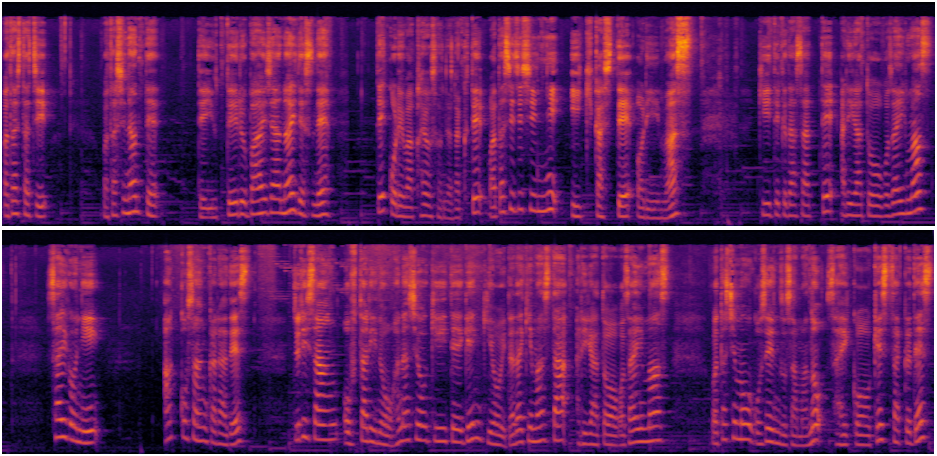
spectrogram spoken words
私たち私なんてって言っている場合じゃないですね。でこれはかよさんじゃなくて私自身に言い聞かせております。聞いてくださってありがとうございます。最後にあっこさんからです。樹里さんお二人のお話を聞いて元気をいただきました。ありがとうございます。私もご先祖様の最高傑作です。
